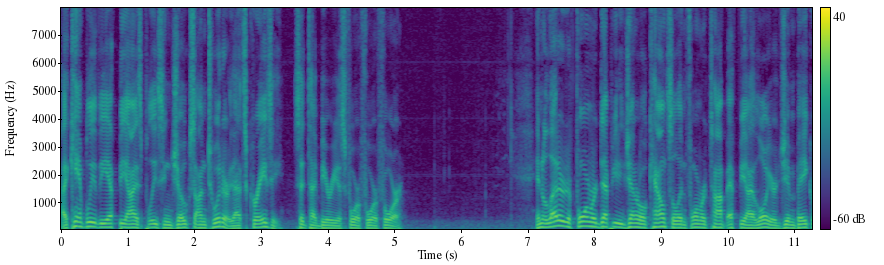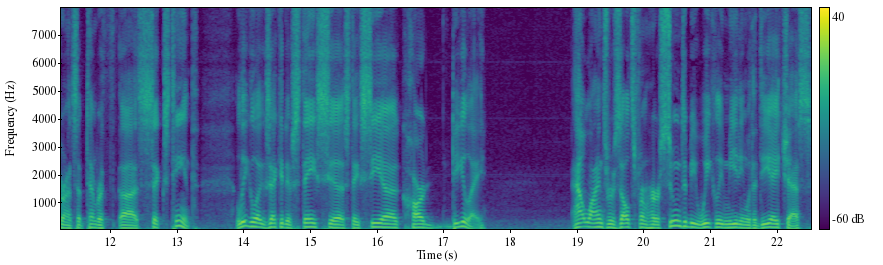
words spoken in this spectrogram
I can't believe the FBI is policing jokes on Twitter. That's crazy, said Tiberius 444. In a letter to former Deputy General Counsel and former top FBI lawyer Jim Baker on September uh, 16th, legal executive Stacia, Stacia Cardille outlines results from her soon to be weekly meeting with the DHS,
